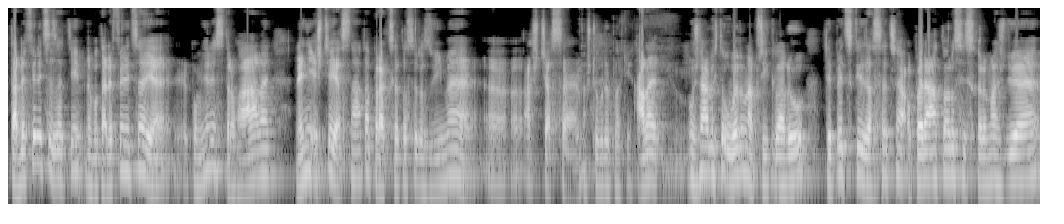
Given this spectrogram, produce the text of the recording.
Ta definice zatím, nebo ta definice je poměrně strohá, ale není ještě jasná ta praxe, to se dozvíme uh, až časem. Až to bude platit. Ale možná bych to uvedl na příkladu. Typicky zase třeba operátor si schromažďuje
